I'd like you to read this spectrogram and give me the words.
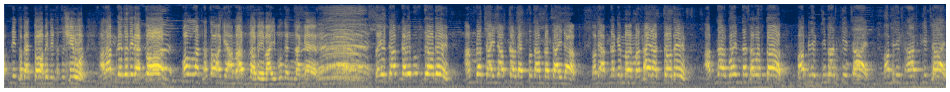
আপনি তো ব্যর্থ হবেন, এটা তো শিওর আর আপনি যদি ব্যর্থ হন কল্লাটা তো আগে আমার যাবে, ভাই, বুঝেন না কেন? তো এটা আপনারে বুঝতে হবে। আমরা চাই না আপনার ব্যর্থতা, আমরা চাই না। তবে আপনাকে মাথায় রাখতে হবে, আপনার গোয়েন্দা সংস্থা পাবলিক ডিমান্ড কি চায়। পাবলিক হার্ট কি চায়?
